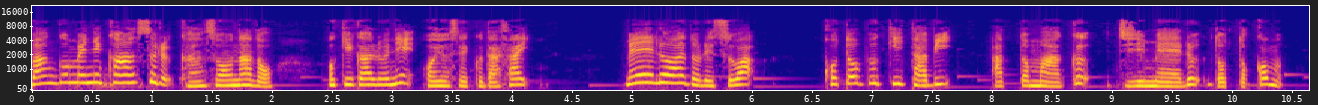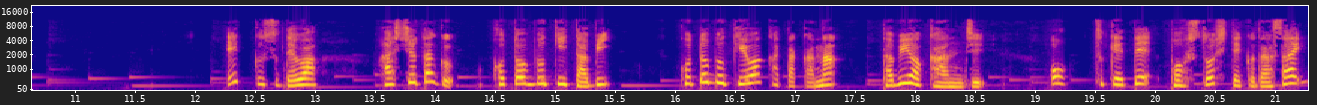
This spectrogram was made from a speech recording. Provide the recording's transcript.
番組に関する感想などお気軽にお寄せください。メールアドレスは、ことぶき旅アットマーク gmail.com X では、ハッシュタグ、ことぶき旅、ことぶきはカタカナ、旅は漢字をつけてポストしてください。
